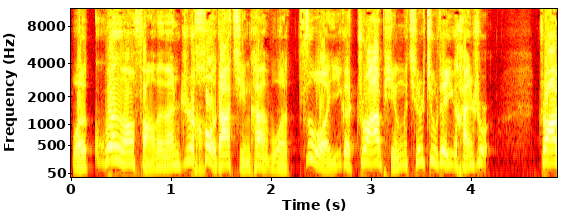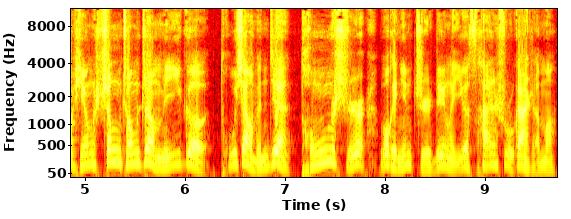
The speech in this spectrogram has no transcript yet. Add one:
我的官网访问完之后，大家请看，我做一个抓屏，其实就这一个函数，抓屏生成这么一个图像文件。同时，我给您指定了一个参数，干什么？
